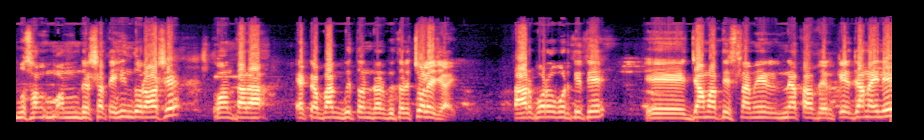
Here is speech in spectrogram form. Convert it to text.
মুসলমানদের সাথে হিন্দুরা আসে, তখন তারা একটা বাগবিতণ্ডার ভিতরে চলে যায়। তার পরবর্তীতে জামাত ইসলামের নেতাদেরকে জানাইলে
